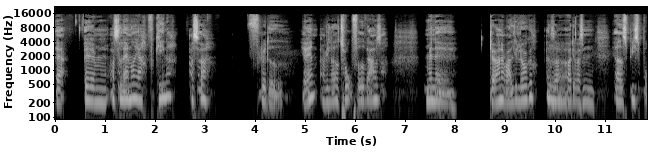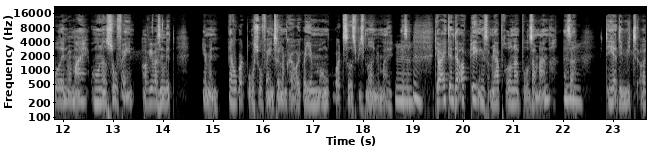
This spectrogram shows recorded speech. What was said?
ja. Øhm, og så landede jeg fra Kina, og så flyttede jeg ind, og vi lavede to fede værelser. Men øh, dørene var aldrig lukket. Altså, mm. Og det var sådan, jeg havde spisebordet ind med mig, og hun havde sofaen, og vi var sådan lidt, jamen, jeg kunne godt bruge sofaen, selvom jeg ikke var hjemme, og hun kunne godt sidde og spise maden med mig. Mm. Altså, det var ikke den der opdeling, som jeg har prøvet, når jeg boede sammen med andre. Altså, mm. det her, det er mit, og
